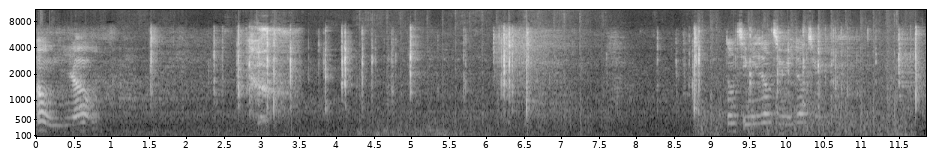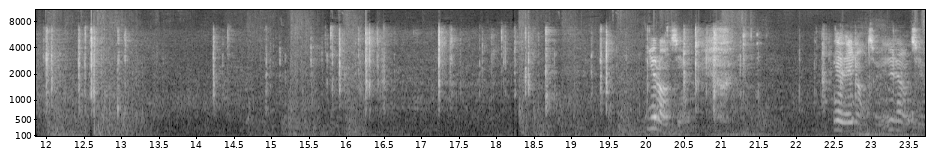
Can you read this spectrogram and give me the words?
Oh no. Don't see me, don't see me, don't see me. You don't see me. Yeah, they don't see me, they don't see me.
